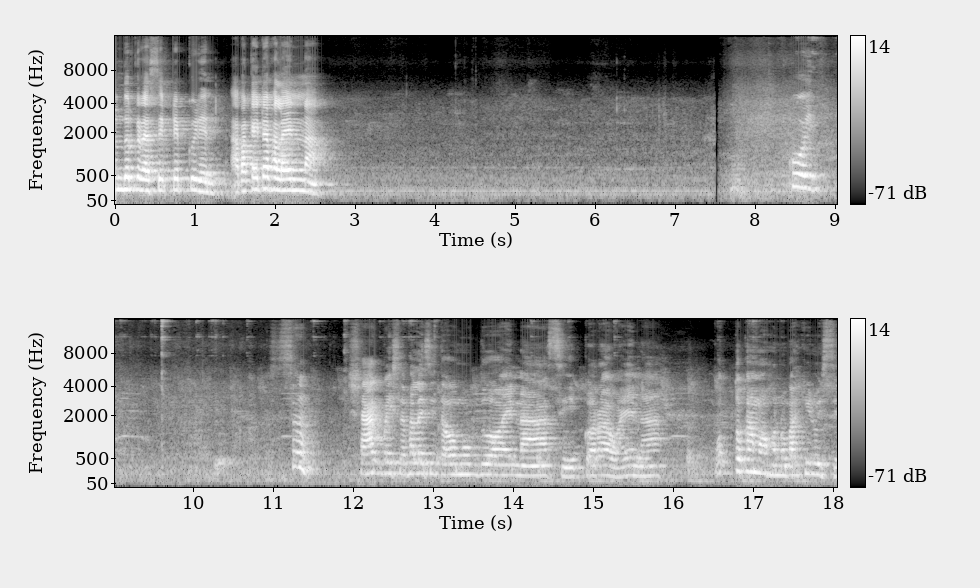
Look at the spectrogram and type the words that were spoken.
সুন্দর করে সেপ টেপ করেন আবার কাইটা ফালাইন না। কই? শাক বাইসে ফেলাইছি, তাও মুখ ধোয়া হয় না সেপ করা হয় না। কত কাম এখনও বাকি রয়েছে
